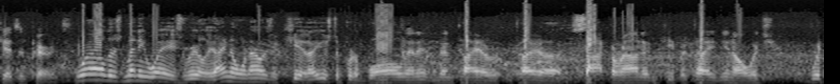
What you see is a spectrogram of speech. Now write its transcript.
kids and parents. Well, there's many ways, really. I know when I was a kid, I used to put a ball in it and then tie a tie a sock around it and keep it tight, you know, which which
